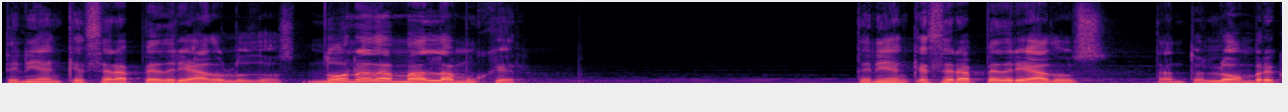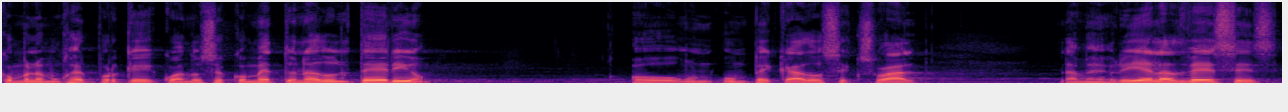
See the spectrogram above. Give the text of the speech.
tenían que ser apedreados los dos, no nada más la mujer. Tenían que ser apedreados, tanto el hombre como la mujer, porque cuando se comete un adulterio o un, un pecado sexual, la mayoría de las veces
